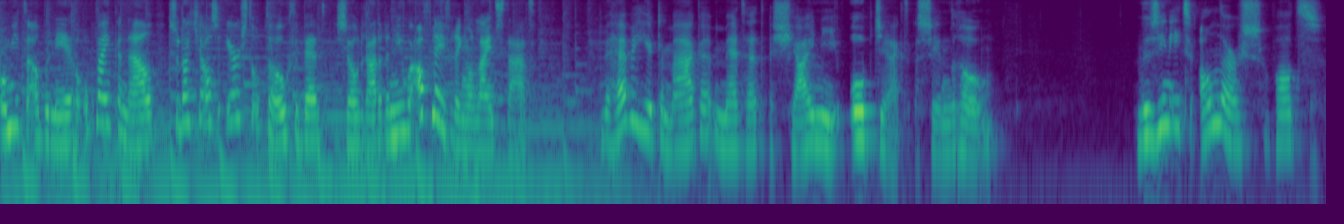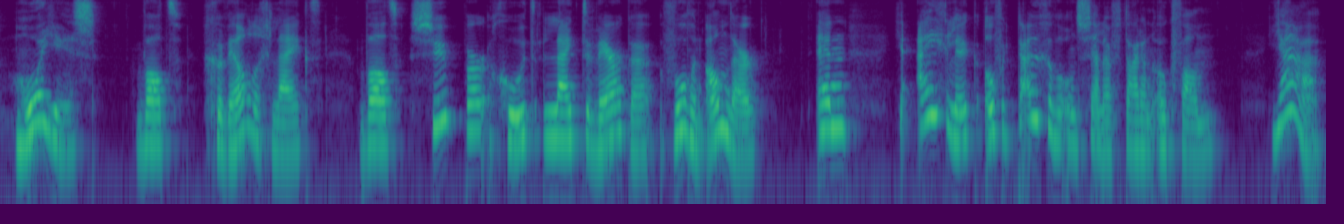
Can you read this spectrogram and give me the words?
om je te abonneren op mijn kanaal, zodat je als eerste op de hoogte bent zodra er een nieuwe aflevering online staat. We hebben hier te maken met het shiny object syndroom. We zien iets anders wat mooi is, wat geweldig lijkt, wat super goed lijkt te werken voor een ander. En ja, eigenlijk overtuigen we onszelf daar dan ook van. Ja,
